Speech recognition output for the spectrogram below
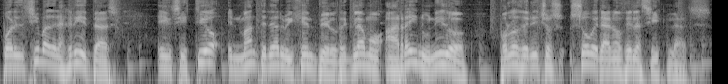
por encima de las grietas e insistió en mantener vigente el reclamo a Reino Unido por los derechos soberanos de las islas.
